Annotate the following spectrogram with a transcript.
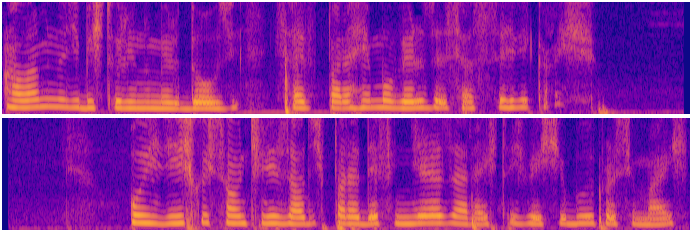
A lâmina de bisturi número 12 serve para remover os excessos cervicais. Os discos são utilizados para definir as arestas vestíbulo proximais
